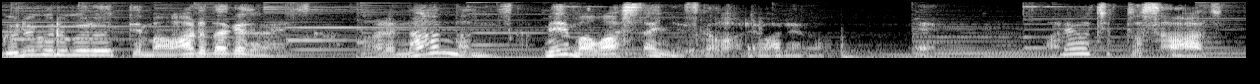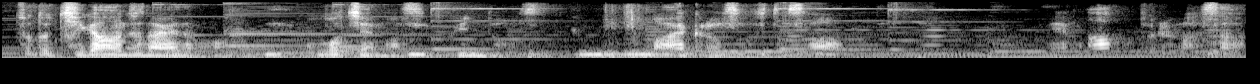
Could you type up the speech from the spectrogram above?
ぐるぐるぐるって回るだけじゃないですか。あれ何なんですか？目回したいんですか？我々の。ね、あれはちょっとさ、ちょっと違うんじゃないの？か思っちゃいますよ、Windows。Microsoft さ。ね、Apple はさ、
